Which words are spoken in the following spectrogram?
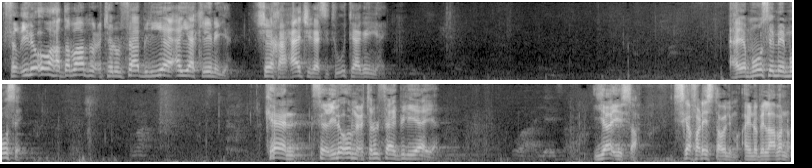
facilo oo haddaba muctalulfa bilyaa ayaa keenaya. Sheekha xaajigaasi tuu u taagan yahay. Haye muse me muse kan facilo oo muctalulfa bilyaaya yaisa iska fadhiista culimo aynu bilaabano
